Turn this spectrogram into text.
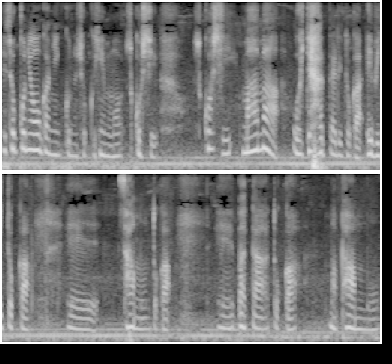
でそこにオーガニックの食品も少し少しまあまあ置いてあったりとかエビとか、えー、サーモンとか、えー、バターとか、まあ、パンも、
